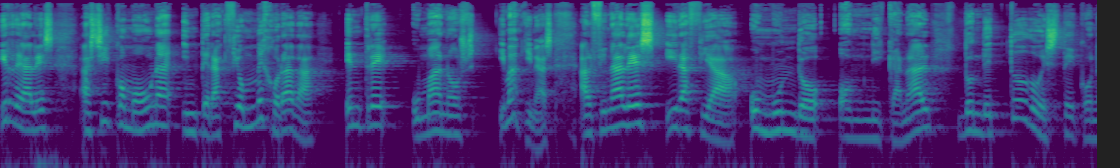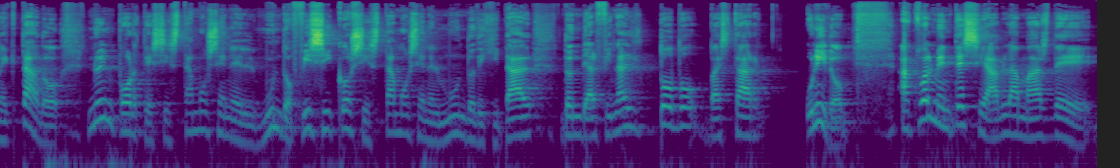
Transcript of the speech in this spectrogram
y reales, así como una interacción mejorada entre humanos y máquinas. Al final es ir hacia un mundo omnicanal donde todo esté conectado. No importe si estamos en el mundo físico, si estamos en el mundo digital, donde al final todo va a estar unido. Actualmente se habla más de,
